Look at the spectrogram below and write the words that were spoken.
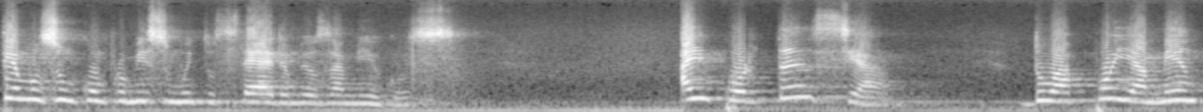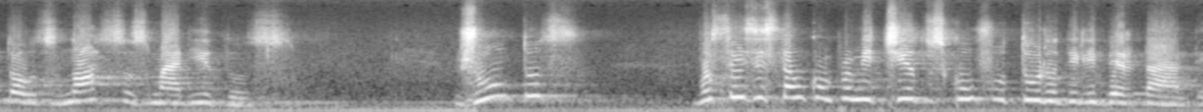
Temos um compromisso muito sério, meus amigos. A importância do apoiamento aos nossos maridos. Juntos, vocês estão comprometidos com um futuro de liberdade.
